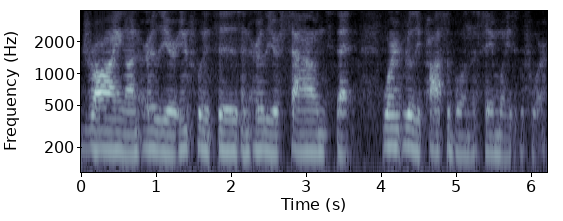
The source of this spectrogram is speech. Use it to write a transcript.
drawing on earlier influences and earlier sounds that weren't really possible in the same ways before.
